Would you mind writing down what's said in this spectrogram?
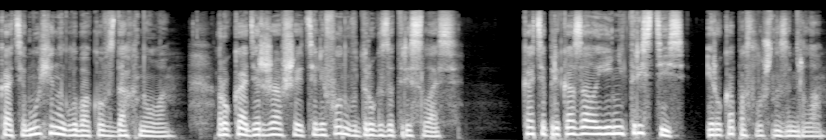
Катя Мухина глубоко вздохнула. Рука, державшая телефон, вдруг затряслась. Катя приказала ей не трястись, и рука послушно замерла.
